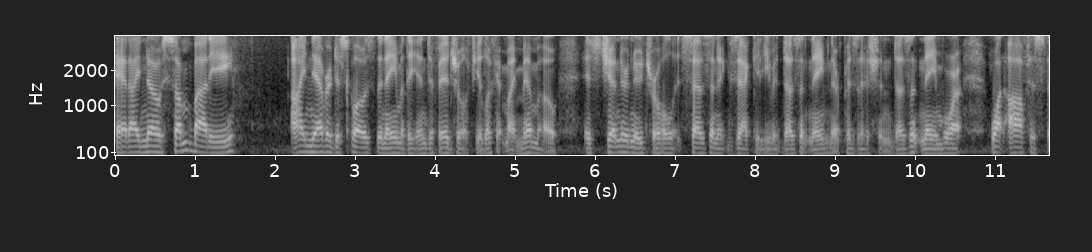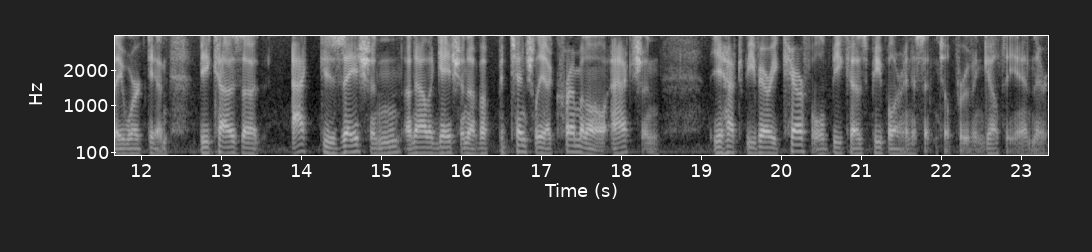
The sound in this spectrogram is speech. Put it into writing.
And I know somebody, I never disclose the name of the individual. If you look at my memo, it's gender neutral. It says an executive. It doesn't name their position, doesn't name what, what office they worked in, because uh, accusation, an allegation of a potentially a criminal action, you have to be very careful because people are innocent until proven guilty. And there,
